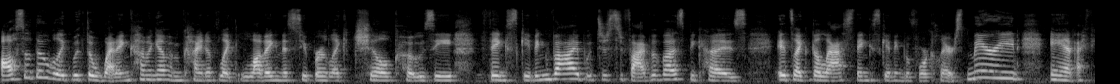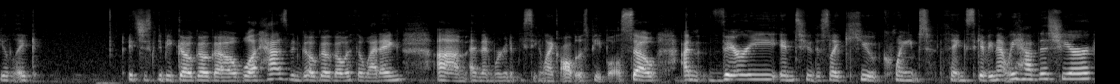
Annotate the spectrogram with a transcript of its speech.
Also though, like with the wedding coming up, I'm kind of like loving this super like chill, cozy Thanksgiving vibe with just five of us because it's like the last Thanksgiving before Claire's married and I feel like it's just gonna be go go go. Well it has been go go go with the wedding um, and then we're gonna be seeing like all those people. So i'm very into this like cute quaint thanksgiving that we have this year.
